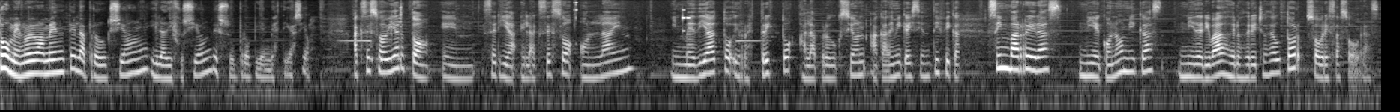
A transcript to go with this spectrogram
tome nuevamente la producción y la difusión de su propia investigación. Acceso abierto em, sería el acceso online inmediato y restricto a la producción académica y científica, sin barreras ni económicas ni derivadas de los derechos de autor sobre esas obras.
